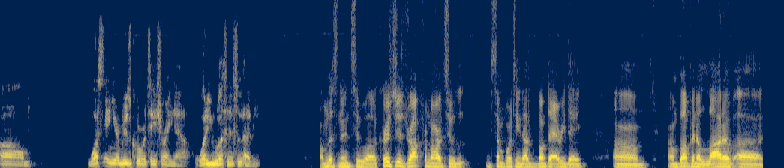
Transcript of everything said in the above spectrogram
um, what's in your musical rotation right now? What are you listening to heavy? I'm listening to uh, Chris just dropped from the heart to December 14th. I bump that every day. Um, I'm bumping a lot of. Uh,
